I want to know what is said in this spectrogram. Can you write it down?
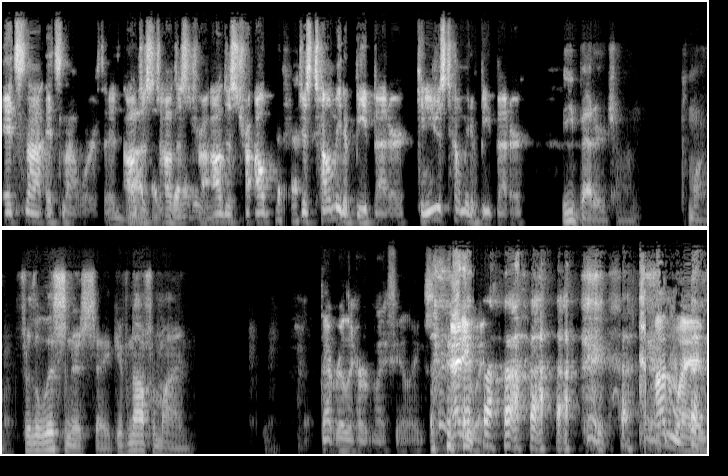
it's not it's not worth it. I'll just I'll just try I'll just try I'll just tell me to be better. Can you just tell me to be better? Be better, Jon. Come on, for the listeners' sake, if not for mine that really hurt my feelings. Anyway, Conway,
